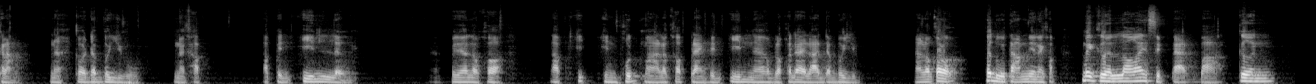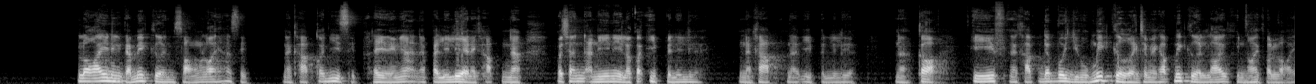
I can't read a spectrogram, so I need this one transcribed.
กรัมนะก็ W นะครับรับเป็น in เลยนะเพราะฉะนั้นเราก็รับ input มาแล้วก็แปลงเป็น in นะครับเราก็ได้ร้าน W นะแล้วก็ถ้าดูตามนี้นะครับ ไม่เกิน 118 บาท เกินร้อยหนึ่งแต่ไม่เกิน 250นะครับก็ 20 อะไรอย่างเงี้ยนะไปเรื่อยๆนะครับนะเพราะฉะนั้นอันนี้นี่เราก็ if ไปเรื่อยๆนะครับนะ if ไปเรื่อยๆ นะก็ if นะครับ w ไม่เกินใช่ไหมครับ ไม่เกินร้อยคือน้อยกว่าร้อย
